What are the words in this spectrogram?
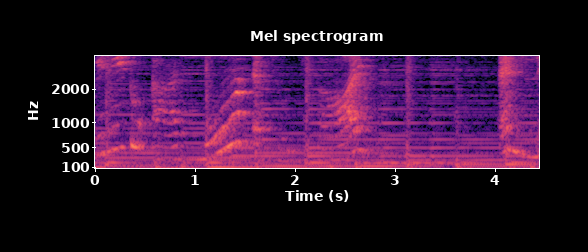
We need to add more Epsom salt and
